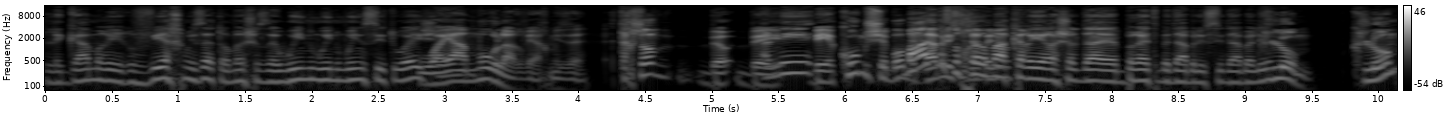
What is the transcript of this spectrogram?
לגמרי הרוויח מזה? אתה אומר שזה win win win situation? הוא היה אמור להרוויח מזה. תחשוב, ב- ב- אני- ביקום שבו מה אתה ב-WCW... זוכר מהקריירה של ד- ברט ב-WCW? כלום, כלום,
